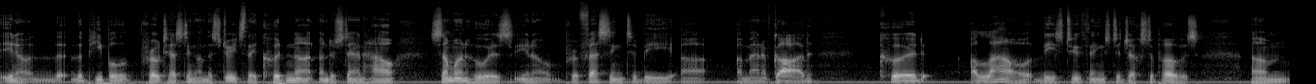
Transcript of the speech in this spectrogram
you know the the people protesting on the streets they could not understand how someone who is you know professing to be uh, a man of God could allow these two things to juxtapose. Um,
